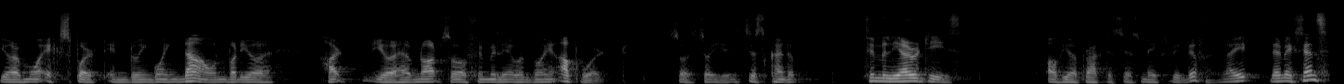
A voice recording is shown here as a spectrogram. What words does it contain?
You are more expert in doing going down, but your heart you have not so familiar with going upward. So, so you, it's just kind of familiarities of your practices makes big difference, right? That makes sense?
